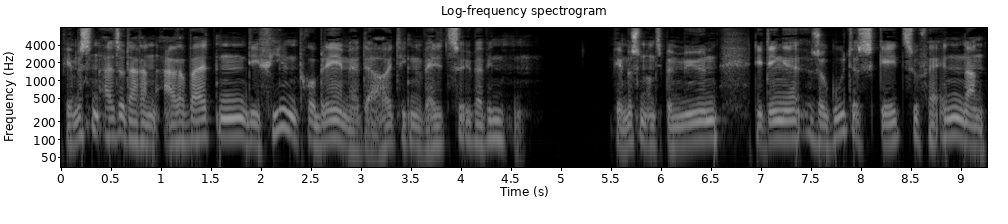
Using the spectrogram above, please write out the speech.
Wir müssen also daran arbeiten, die vielen Probleme der heutigen Welt zu überwinden. Wir müssen uns bemühen, die Dinge so gut es geht zu verändern,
